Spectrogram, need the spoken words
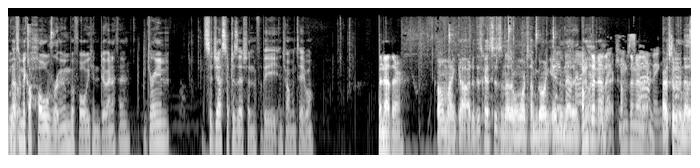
we have to make a whole room before we can do anything. Dream, suggest a position for the enchantment table. The Nether. Oh my god. If this guy says another one more time, I'm going in the nether. Come to the killing nether. Come to the nether. Alright, let's go to the nether.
